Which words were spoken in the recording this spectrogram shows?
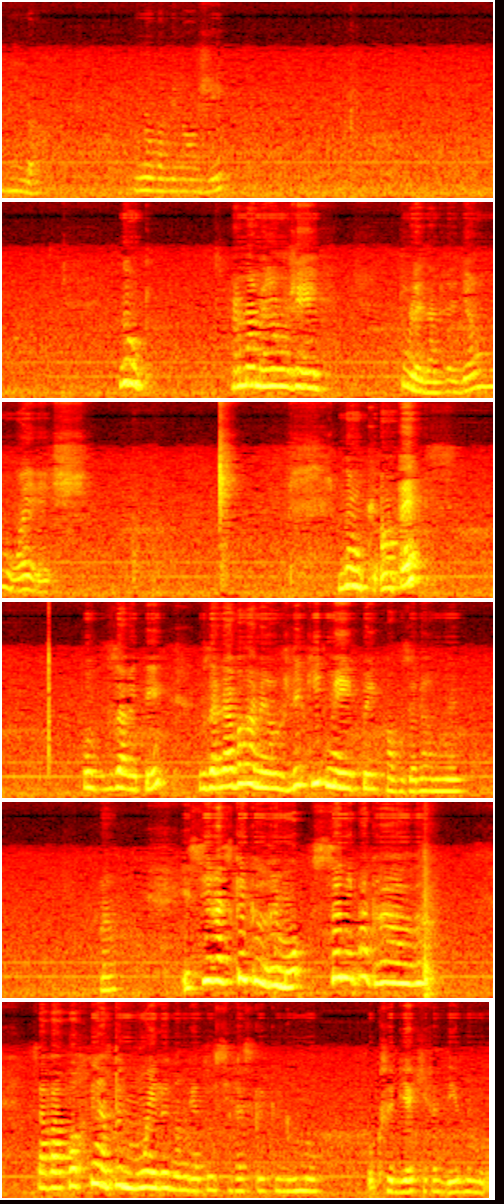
Bizarre. Maintenant on va mélanger. Donc, on a mélangé tous les ingrédients. Wesh. Donc, en fait, faut que vous arrêtez. Vous allez avoir un mélange liquide mais épais quand vous allez remuer. Hein Et s'il reste quelques grumeaux, ce n'est pas grave. Ça va apporter un peu de moelleux dans le gâteau s'il reste quelques grumeaux. Donc c'est bien qu'il reste des grumeaux.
